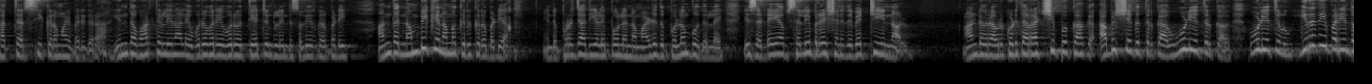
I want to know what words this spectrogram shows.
கத்தர் சீக்கிரமாய் வருகிறார். இந்த வார்த்தைகளினாலே ஒருவரை ஒருவர் தேற்றுங்கள் என்று சொல்லியிருக்கிறபடி அந்த நம்பிக்கை நமக்கு இருக்கிறபடியா இந்த புறஜாதிகளைப் போல நம்ம அழுது புலம்போதில்லை is a day of celebration இது வெற்றியின் நாள். ஆண்டவர் அவர் கொடுத்த ரட்சிப்புக்காக அபிஷேகத்திற்காக ஊழியத்திற்காக ஊழியத்தில் இறுதி பரியந்த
